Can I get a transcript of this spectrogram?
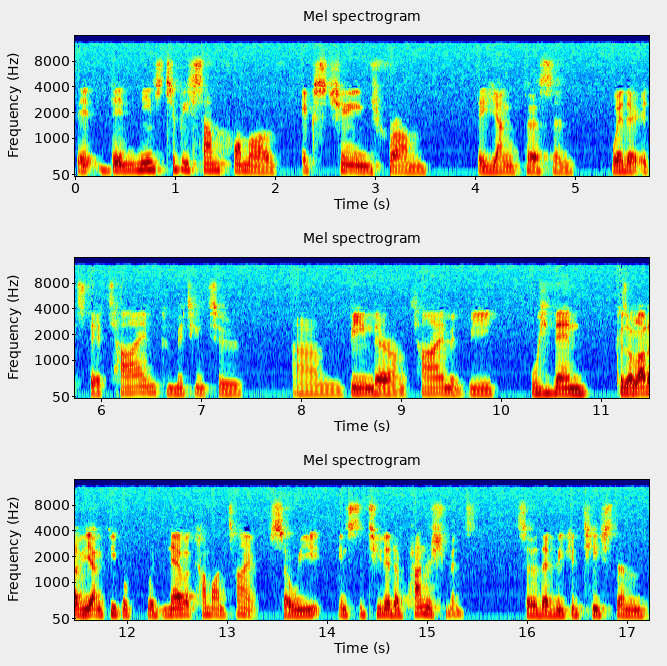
there, there needs to be some form of exchange from the young person whether it's their time, committing to um, being there on time, and we we then because a lot of young people would never come on time, so we instituted a punishment so that we could teach them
